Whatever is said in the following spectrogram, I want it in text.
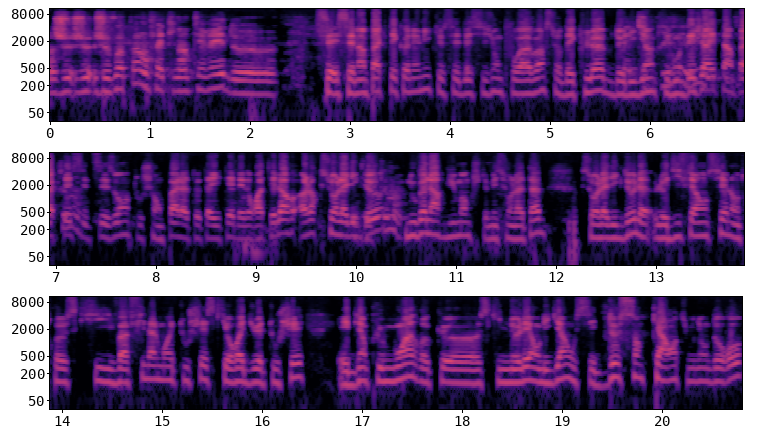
Je, je, vois pas en fait l'intérêt de. C'est l'impact économique que ces décisions pourraient avoir sur des clubs de Ligue 1 qui vont déjà être impactés cette saison en touchant pas la totalité des droits télé. Alors, que sur la Ligue 2, nouvel argument que je te mets sur la table, sur la Ligue 2, le, différentiel entre ce qui va finalement être touché, ce qui aurait dû être touché, est bien plus moindre que ce qui ne l'est en Ligue 1 où c'est 240 millions d'euros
